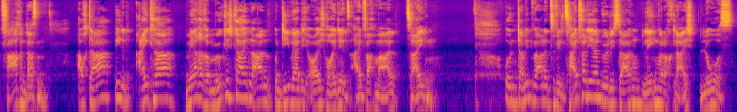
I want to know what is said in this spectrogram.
fahren lassen. Auch da bietet Eika mehrere Möglichkeiten an und die werde ich euch heute jetzt einfach mal zeigen. Und damit wir auch nicht zu viel Zeit verlieren, würde ich sagen, legen wir doch gleich los.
